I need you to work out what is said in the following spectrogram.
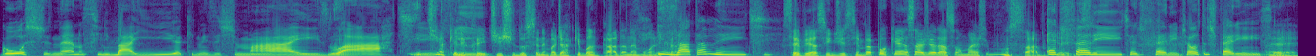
Ghost, né, no Cine Bahia, que não existe mais, no Arte. E tinha aquele fetiche do cinema de arquibancada, né, Mônica? Exatamente. Você vê assim de cima, é porque essa geração mais não sabe. É diferente, é, é, diferente, é outra experiência. É.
